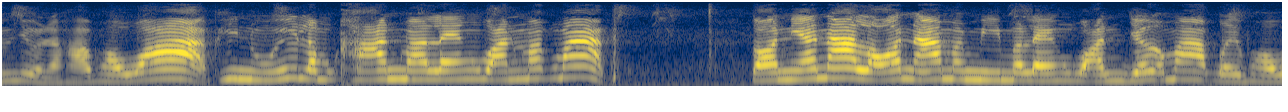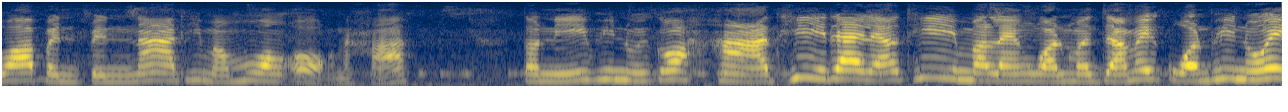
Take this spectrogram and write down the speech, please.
ำอยู่นะคะ เพราะว่าพี่นุ้ยลำคาญแมลงวันมากๆ ตอนเนี้ยหน้าร้อนนะ มันมีแมลงวันเยอะมากเลย เพราะว่าเป็นเป็นหน้าที่มะม่วงออกนะคะต อนนี้พี่นุ้ยก็หาที่ได้แล้วที่แมลงวันมันจะไม่กวนพี่นุ้ย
